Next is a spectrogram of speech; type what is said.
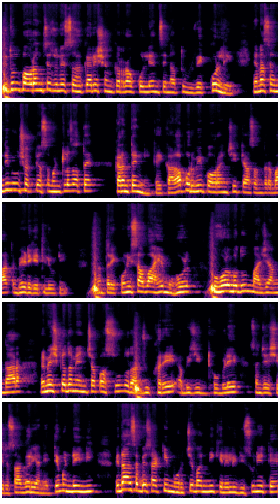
तिथून पवारांचे जुने सहकारी शंकरराव कोल्हे यांचे नातू विवेक कोल्हे यांना संधी मिळू शकते असं म्हटलं जात आहे कारण त्यांनी काही काळापूर्वी पवारांची त्या संदर्भात भेट घेतली होती. नंतर एकोणीसावा आहे मोहोळ. मोहोळमधून माजी आमदार रमेश कदम यांच्यापासून राजू खरे अभिजित ढोबळे संजय क्षीरसागर या नेते मंडळींनी विधानसभेसाठी मोर्चेबांधणी केलेली दिसून येते.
